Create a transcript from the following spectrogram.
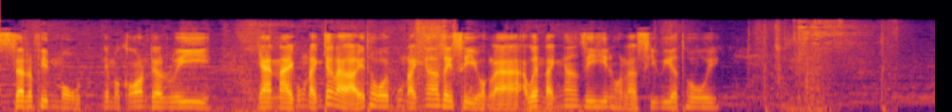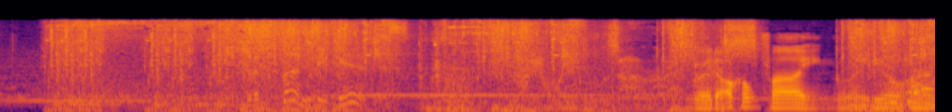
seraphine một nhưng mà con derry nhà này cũng đánh chắc là ấy thôi cũng đánh dây xì hoặc là à, quên đánh jihin hoặc là sivir thôi. Người đó không phải người yêu anh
